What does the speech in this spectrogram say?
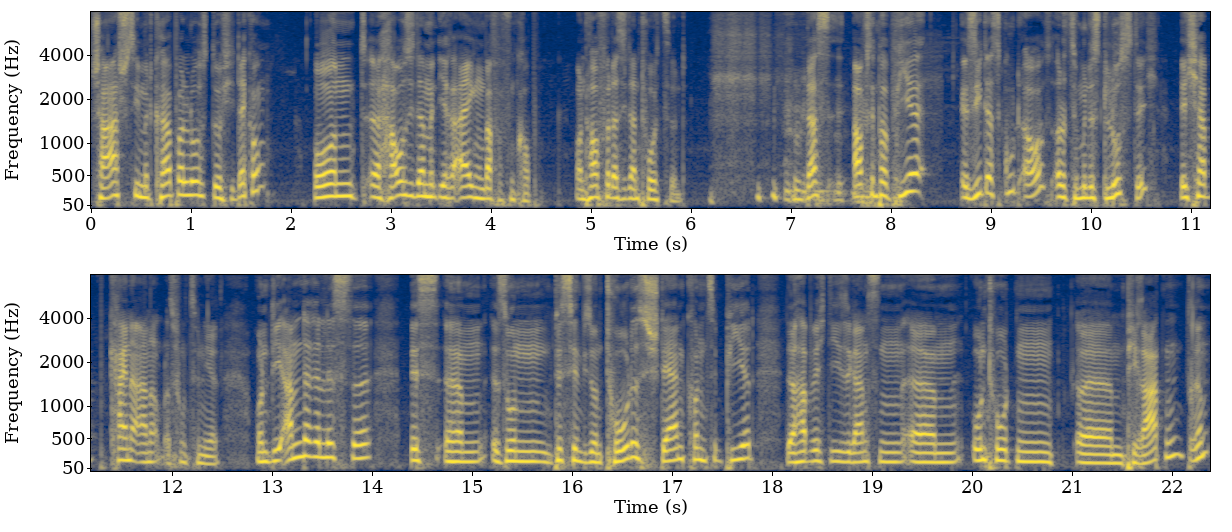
charge sie mit körperlos durch die Deckung und äh, hau sie dann mit ihrer eigenen Waffe auf den Kopf und hoffe, dass sie dann tot sind. Das auf dem Papier sieht das gut aus oder zumindest lustig. Ich habe keine Ahnung, ob das funktioniert. Und die andere Liste ist ähm, so ein bisschen wie so ein Todesstern konzipiert. Da habe ich diese ganzen ähm, untoten ähm, Piraten drin,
